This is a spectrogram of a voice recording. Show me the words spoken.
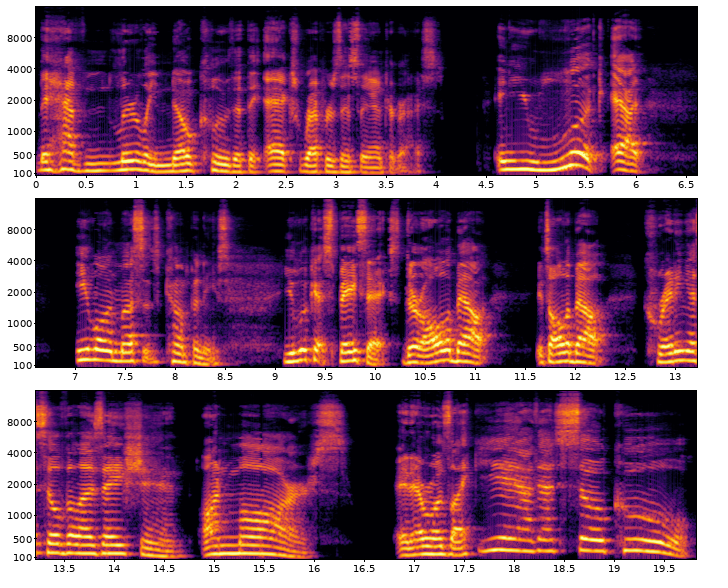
they have literally no clue that the X represents the Antichrist. And you look at Elon Musk's companies, you look at SpaceX, they're all about, it's all about creating a civilization on Mars. And everyone's like, yeah, that's so cool.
